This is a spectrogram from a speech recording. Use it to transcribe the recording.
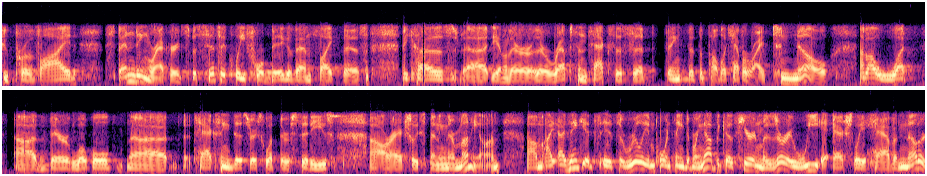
to provide spending records specifically for big events like this because uh, you know there are, there are reps in Texas that think that the public have a right to know about what uh, their local uh, taxing districts, what their cities uh, are actually spending their money on. Um, I, I think it's it's a really important thing to bring up because here in Missouri we actually have another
